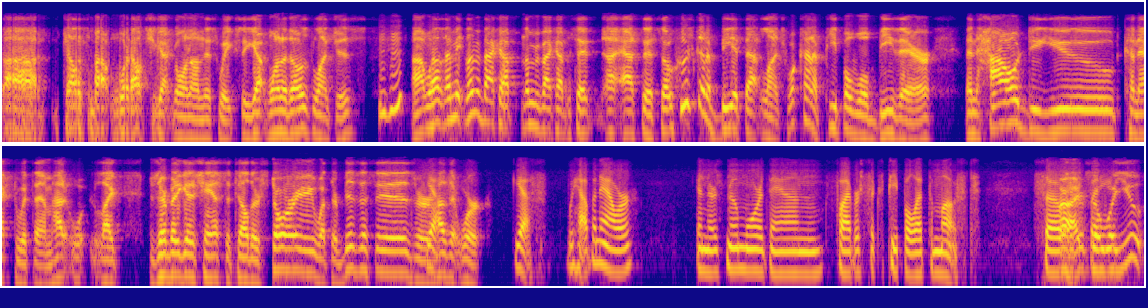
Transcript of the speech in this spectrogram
uh, tell us about what else you got going on this week. So you got one of those lunches. Mm-hmm. Uh, well, let me let me back up. Let me back up and say, uh, ask this. So who's going to be at that lunch? What kind of people will be there, and how do you connect with them? How like does everybody get a chance to tell their story, what their business is, or Yes. how does it work? Yes, we have an hour, and there's no more than five or six people at the most. So all right. So will you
